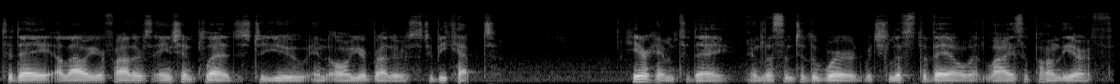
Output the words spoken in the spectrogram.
Today allow your Father's ancient pledge to you and all your brothers to be kept. Hear him today, and listen to the word which lifts the veil that lies upon the earth,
